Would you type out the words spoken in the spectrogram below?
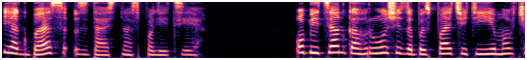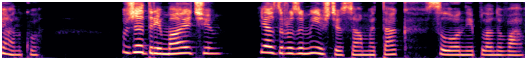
як Бес здасть нас поліції. Обіцянка грошей забезпечить її мовчанку. Вже дрімаючи, я зрозумів, що саме так слон і планував.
